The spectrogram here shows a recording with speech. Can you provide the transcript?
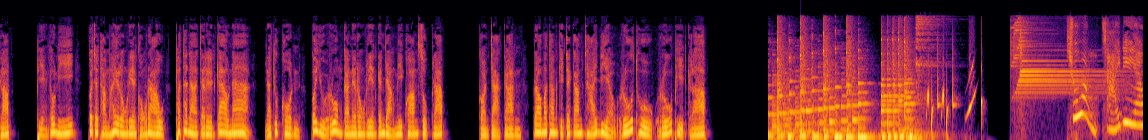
ครับ เพียงเท่านี้ก็จะทำให้โรงเรียนของเราพัฒนาเจริญก้าวหน้า และทุกคนก็อยู่ร่วมกันในโรงเรียนกันอย่างมีความสุขครับ ก่อนจากกันเรามาทำกิจกรรมฉายเดี่ยว รู้ถูก รู้ผิดครับ ช่วงฉายเดียว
